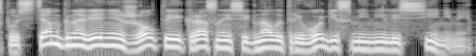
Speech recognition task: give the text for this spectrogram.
Спустя мгновение желтые и красные сигналы тревоги сменились синими.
